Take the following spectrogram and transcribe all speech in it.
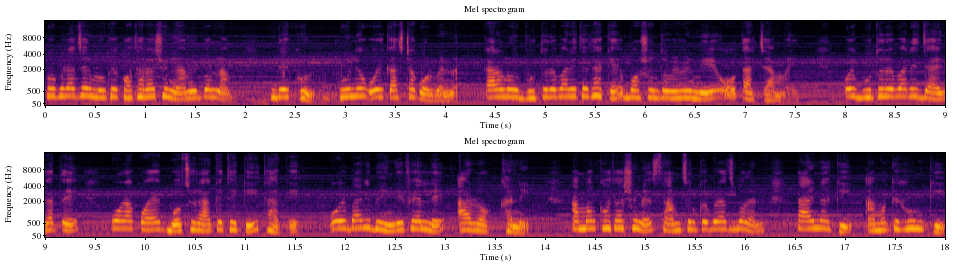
কবিরাজের মুখে কথাটা শুনে আমি বললাম, দেখুন, ভুলেও ওই কাজটা করবেন না। কারণ ওই ভুতুরে বাড়িতে থাকে বসন্ত বিবির মেয়ে ও তার জামাই। ওই ভুতুরে বাড়ির জায়গাতে ওরা কয়েক বছর আগে থেকেই থাকে। ওই বাড়ি ভেঙে ফেললে আর রক্ষা নেই। আমার কথা শুনে সামসুল কবিরাজ বলেন, তাই নাকি? আমাকে হুমকি?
